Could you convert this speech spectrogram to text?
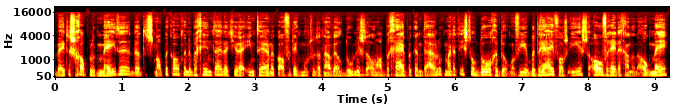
wetenschappelijk meten. Dat snap ik ook in de begintijd. Dat je daar intern ook over denkt, moeten we dat nou wel doen? Is het allemaal begrijpelijk en duidelijk? Maar dat is toch doorgedrongen. Via bedrijven als eerste, overheden gaan dan ook mee.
